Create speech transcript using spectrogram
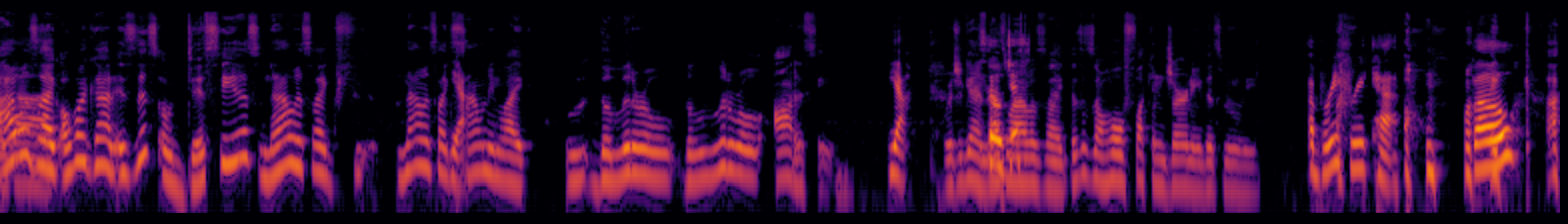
I was God. like, oh my god, is this Odysseus? Now it's like, now it's like Yeah. sounding like the literal, the literal Odyssey. Yeah. Which again, So that's why I was like, this is a whole fucking journey. This movie. a brief recap. Oh Beau God.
